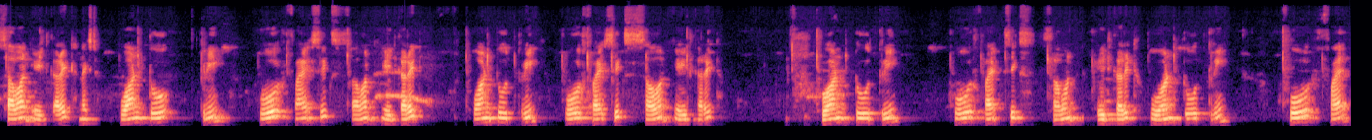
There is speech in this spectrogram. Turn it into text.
seven eight correct next one two three 4, 5, 6, 7, 8, correct? 1, 2, 3, 4, 5, 6, 7, 8, correct? 1, 2, 3, 4, 5, 6, 7, 8, correct? 1, 2, 3, 4, 5,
